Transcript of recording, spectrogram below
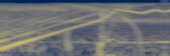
Bye.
